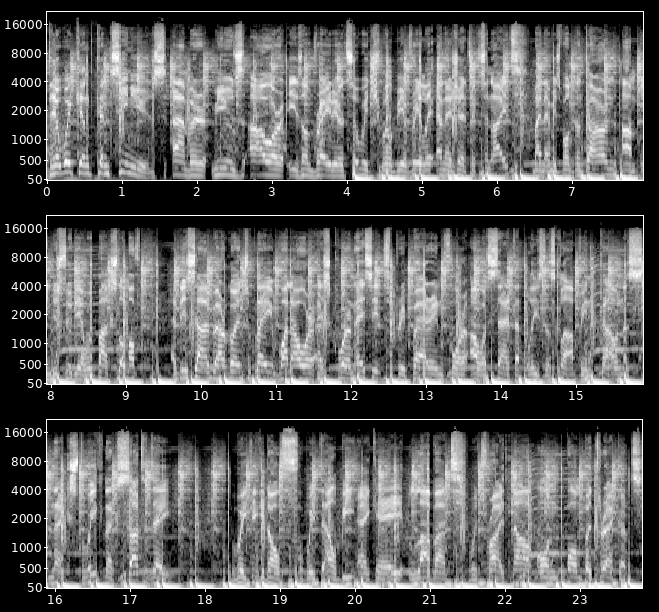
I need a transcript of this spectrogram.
The weekend continues. Amber Muse Hour is on Radio 2, which will be really energetic tonight. My name is Bogdan Tarn. I'm in the studio with Max Lomov, and this time we are going to play one hour as Acid, preparing for our set at Lisa's Club in Kaunas next week, next Saturday. We kick it off with LB aka Labat, which right now on Pompet Records.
